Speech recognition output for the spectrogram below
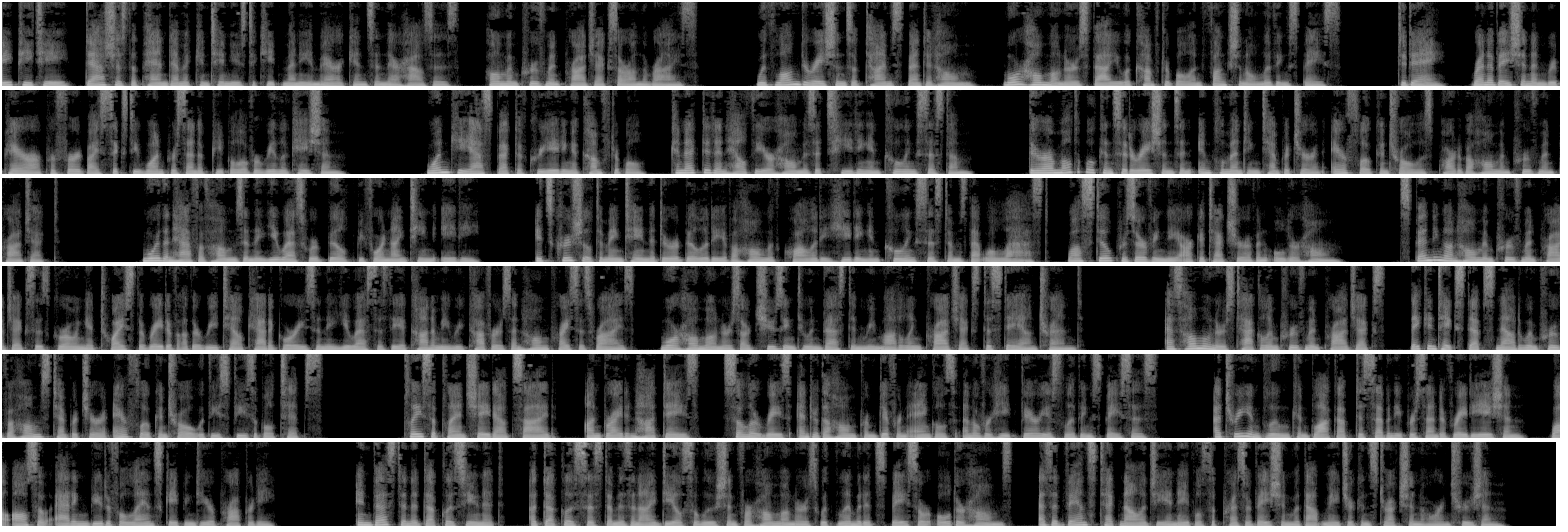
BPT as the pandemic continues to keep many Americans in their houses, home improvement projects are on the rise. With long durations of time spent at home, more homeowners value a comfortable and functional living space. Today, renovation and repair are preferred by 61% of people over relocation. One key aspect of creating a comfortable, connected, and healthier home is its heating and cooling system. There are multiple considerations in implementing temperature and airflow control as part of a home improvement project. More than half of homes in the U.S. were built before 1980. It's crucial to maintain the durability of a home with quality heating and cooling systems that will last, while still preserving the architecture of an older home. Spending on home improvement projects is growing at twice the rate of other retail categories in the U.S. as the economy recovers and home prices rise, more homeowners are choosing to invest in remodeling projects to stay on trend. As homeowners tackle improvement projects, they can take steps now to improve a home's temperature and airflow control with these feasible tips. Place a plant shade outside. On bright and hot days, solar rays enter the home from different angles and overheat various living spaces. A tree in bloom can block up to 70% of radiation, while also adding beautiful landscaping to your property. Invest in a ductless unit. A ductless system is an ideal solution for homeowners with limited space or older homes, as advanced technology enables the preservation without major construction or intrusion.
